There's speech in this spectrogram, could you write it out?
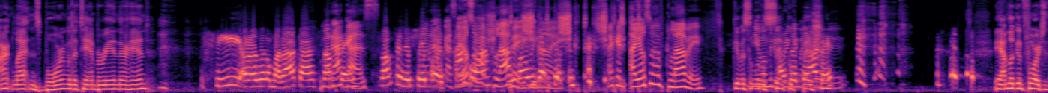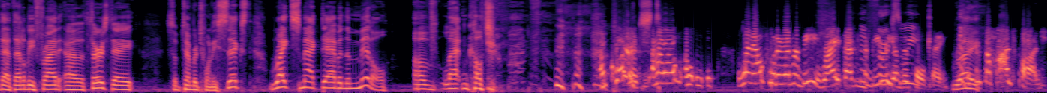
aren't Latins born with a tambourine in their hand? See, or a little maraca, something, Maracas. something to shake Maracas. I also have clave We've if always you got like. something- I can. I also have clave. Give us a little want me to bring you my syncopation. Yeah, I'm looking forward to that. That'll be Friday, uh, Thursday, September 26th, right smack dab in the middle of Latin Culture Month. Of course. How else, oh, when else would it ever be, right? That's the beauty first of this week. whole thing. Right. It's a hodgepodge.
